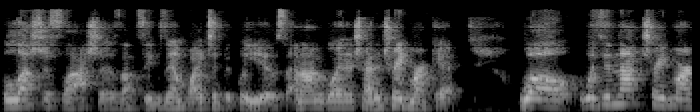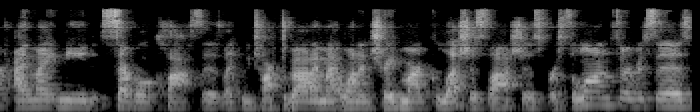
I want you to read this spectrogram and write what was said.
Luscious Lashes. That's the example I typically use. And I'm going to try to trademark it. Well, within that trademark, I might need several classes. Like we talked about, I might want to trademark Luscious Lashes for salon services,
